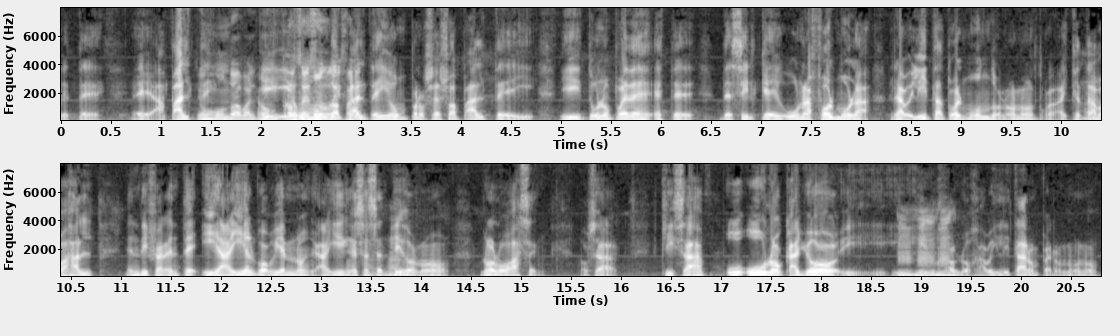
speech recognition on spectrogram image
este, eh, aparte. Es un mundo aparte. Y, Un es un proceso mundo diferente. aparte y es un proceso aparte. Y, y tú no puedes este, decir que una fórmula rehabilita a todo el mundo. No, no. Hay que Ajá. trabajar en diferente. Y ahí el gobierno, ahí en ese Ajá. sentido, no, no lo hacen. O sea, quizás uno cayó y, y- y- y Ujú, lo- ujú. lo habilitaron, pero no, no.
